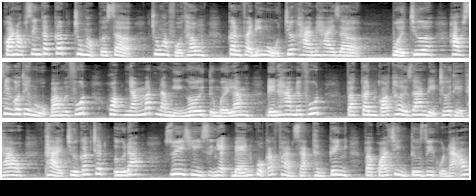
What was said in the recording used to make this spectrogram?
còn học sinh các cấp trung học cơ sở, trung học phổ thông cần phải đi ngủ trước 22 giờ. Buổi trưa, học sinh có thể ngủ 30 phút hoặc nhắm mắt nằm nghỉ ngơi từ 15 đến 20 phút và cần có thời gian để chơi thể thao, thải trừ các chất ứ đọng, duy trì sự nhạy bén của các phản xạ thần kinh và quá trình tư duy của não.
